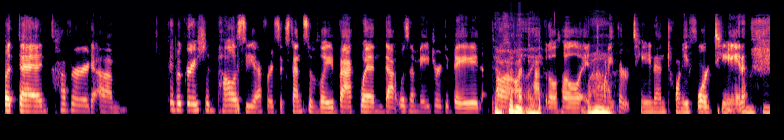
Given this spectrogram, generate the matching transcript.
but then covered um, immigration policy efforts extensively back when that was a major debate uh, on Capitol Hill in wow. 2013 and 2014. Mm-hmm.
